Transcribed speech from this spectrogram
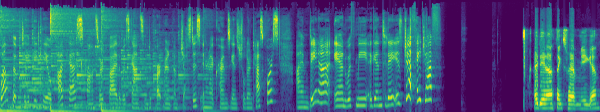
Welcome to the PKO Podcast, sponsored by the Wisconsin Department of Justice Internet Crimes Against Children Task Force. I'm Dana, and with me again today is Jeff. Hey, Jeff. Hi, Dana. Thanks for having me again.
